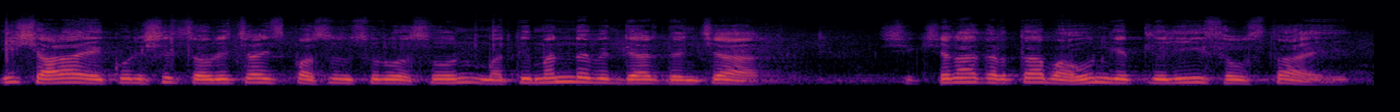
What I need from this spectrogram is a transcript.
ही शाळा एकोणीसशे चौवेचाळीसपासून सुरू असून मतिमंद विद्यार्थ्यांच्या शिक्षणाकरता वाहून घेतलेली ही संस्था आहे.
